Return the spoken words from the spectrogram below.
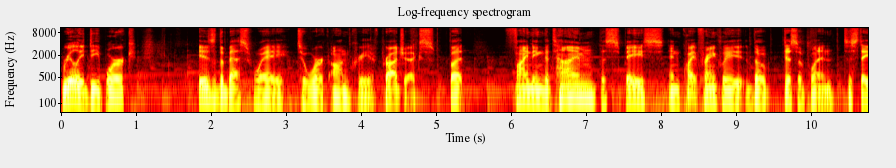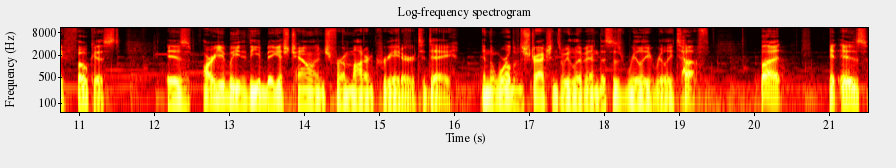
really, deep work is the best way to work on creative projects. But finding the time, the space, and quite frankly, the discipline to stay focused is arguably the biggest challenge for a modern creator today. In the world of distractions we live in, this is really, really tough. But it is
